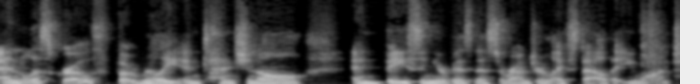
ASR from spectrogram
endless growth, but really intentional and basing your business around your lifestyle that you want.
